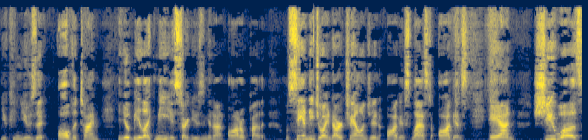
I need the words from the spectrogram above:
You can use it all the time. And you'll be like me you start using it on autopilot. Well sandy joined our challenge in august last august. And she was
